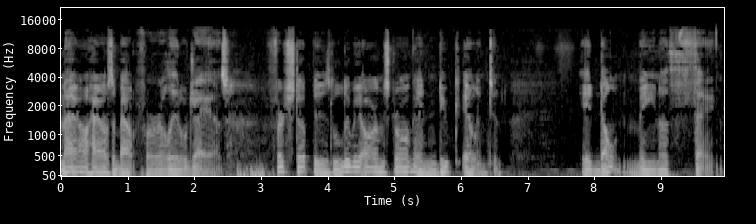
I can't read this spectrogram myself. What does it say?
Now, how's about for a little jazz? First up is Louis Armstrong and Duke Ellington. It don't mean a thing.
